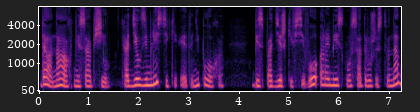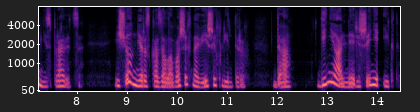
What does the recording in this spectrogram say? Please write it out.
Да, Наах мне сообщил. Отдел землистики это неплохо. Без поддержки всего арамейского содружества нам не справиться. Еще он мне рассказал о ваших новейших линтерах. Да, гениальное решение ИКТ.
